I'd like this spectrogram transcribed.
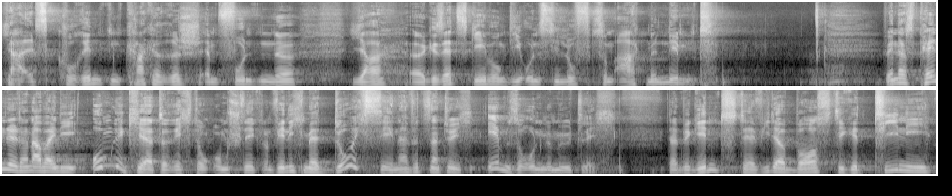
ja als korinthenkackerisch empfundene ja, äh, Gesetzgebung, die uns die Luft zum Atmen nimmt. Wenn das Pendel dann aber in die umgekehrte Richtung umschlägt und wir nicht mehr durchsehen, dann wird es natürlich ebenso ungemütlich. Dann beginnt der widerborstige Teenie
